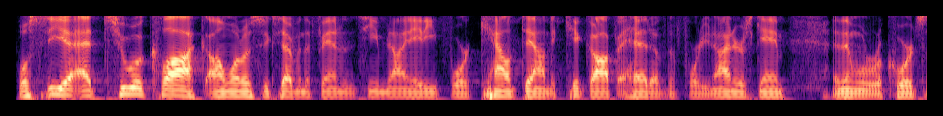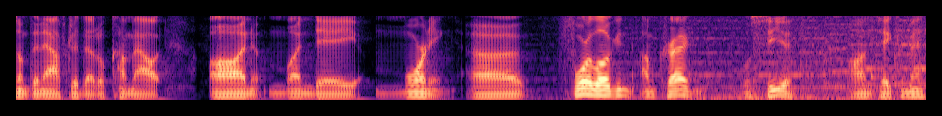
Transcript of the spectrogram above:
We'll see you at 2 o'clock on 1067 The Fan of the Team 980 for countdown to kick off ahead of the 49ers game. And then we'll record something after that'll come out on Monday morning. Uh, for Logan, I'm Craig. We'll see you on Take Command.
